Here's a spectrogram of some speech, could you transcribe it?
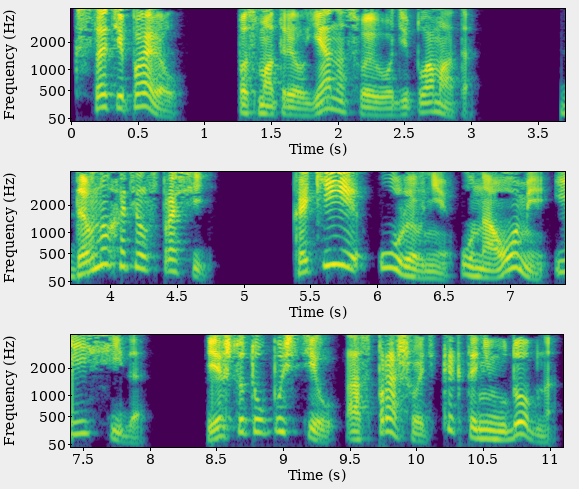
«Кстати, Павел», — посмотрел я на своего дипломата, — «давно хотел спросить, Какие уровни у Наоми и Исида? Я что-то упустил, а спрашивать как-то неудобно.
